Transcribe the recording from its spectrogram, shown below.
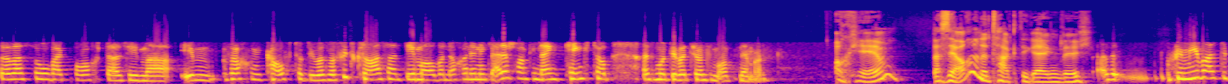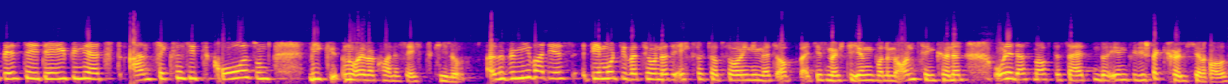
selber so weit gebracht, dass ich mir eben Sachen gekauft habe, die was mir viel zu klar sind, die mir aber nachher in den Kleiderschrank hineingehängt habe, als Motivation zum Abnehmen. Okay. Das ist ja auch eine Taktik eigentlich. Also für mich war es die beste Idee. Ich bin jetzt 1,76 groß und wiege nur über keine 60 Kilo. Also für mich war das die Motivation, dass ich echt gesagt habe, so, ich nehme jetzt ab, weil das möchte ich irgendwann einmal anziehen können, ohne dass man auf der Seite da irgendwie die Speckröllchen raus.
